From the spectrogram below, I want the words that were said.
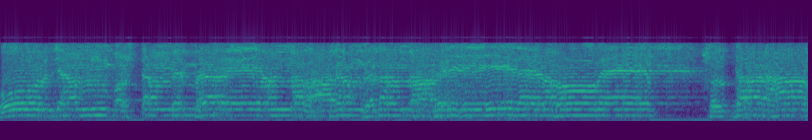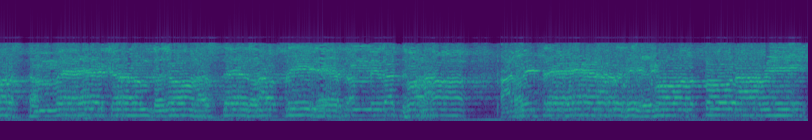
ऊर्जम् पुष्टम् बिभ्ररेमन्नभागम् घृतम् नाभिर्देवभूमे शुद्धानामस्तम् मे क्षरम् तजोनस्ते दुरप्रीते सन्निदध्वः। अमित्रेण पृथिवीमोत्तो नामि।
